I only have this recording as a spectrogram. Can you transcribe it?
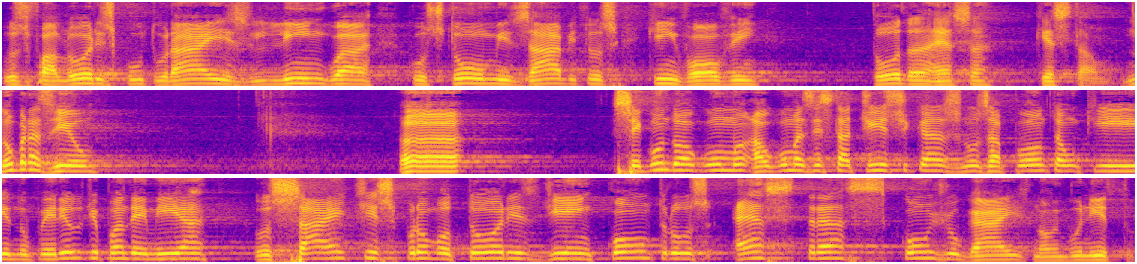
os valores culturais, língua, costumes, hábitos que envolvem toda essa questão. No Brasil, uh, segundo alguma, algumas estatísticas, nos apontam que no período de pandemia, os sites promotores de encontros extras conjugais, nome bonito,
